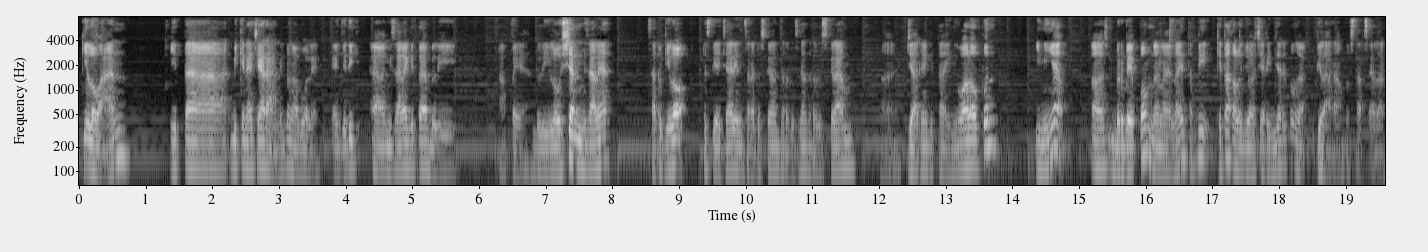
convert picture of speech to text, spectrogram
kiloan, kita bikin eceran itu nggak boleh. Ya, jadi uh, misalnya kita beli apa ya, beli lotion misalnya satu kilo terus diajarin 100 gram, 100 gram, 100 gram, uh, jarnya kita ini. Walaupun ininya uh, berbepom dan lain-lain tapi kita kalau jual Challenger itu nggak dilarang untuk start seller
